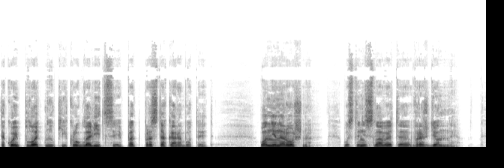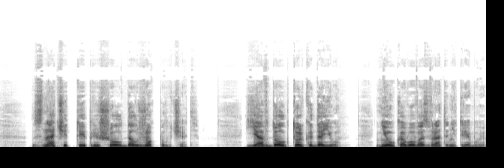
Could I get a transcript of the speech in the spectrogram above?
такой плотненький, круглолицый, под простака работает. Он не нарочно. У Станислава это врожденное. Значит, ты пришел должок получать. Я в долг только даю. Ни у кого возврата не требую.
